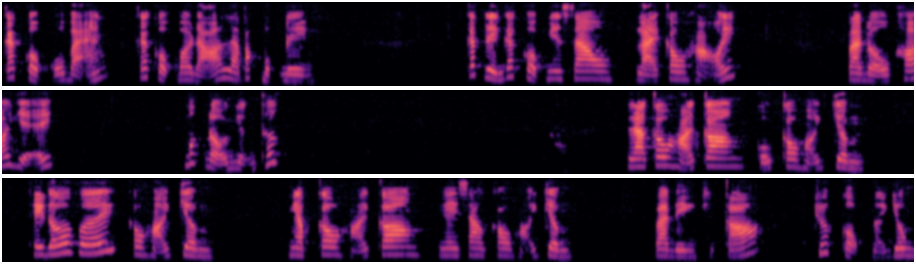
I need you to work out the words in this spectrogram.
các cột của bảng, các cột bôi đỏ là bắt buộc điền. Cách điền các cột như sau, lại câu hỏi và độ khó dễ, mức độ nhận thức. Là câu hỏi con của câu hỏi chùm. Thì đối với câu hỏi chùm nhập câu hỏi con ngay sau câu hỏi chùm và điền chữ có trước cột nội dung.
